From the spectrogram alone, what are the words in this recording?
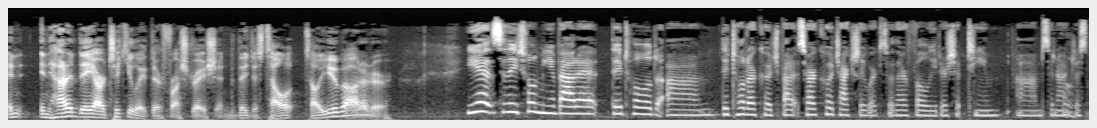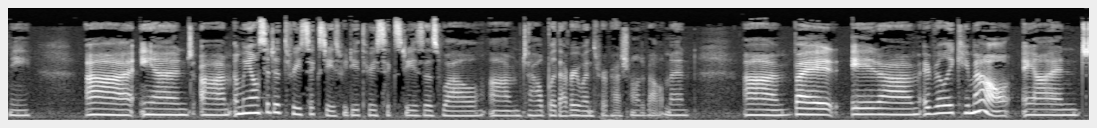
And and how did they articulate their frustration? Did they just tell tell you about it, or Yeah, so they told me about it. They told um, they told our coach about it. So our coach actually works with our full leadership team, um, so not just me. Uh, and um, and we also did 360s. We do 360s as well um, to help with everyone's professional development. Um, but it um, it really came out, and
